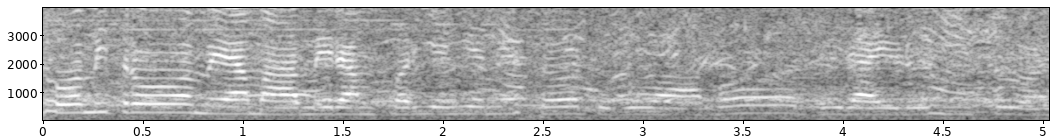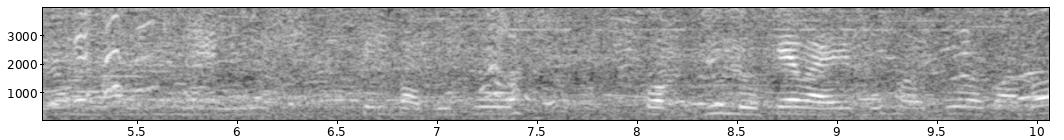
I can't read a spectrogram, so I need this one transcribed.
જો મિત્રો, અમે આમાં મેરામ ફરીએ છીએ ને સર, તો જો આ બધી રાઈડો બાજુ જો, કોક ઝૂલો કહેવાય બહુ બધો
